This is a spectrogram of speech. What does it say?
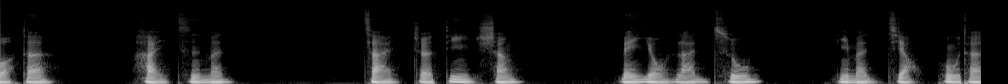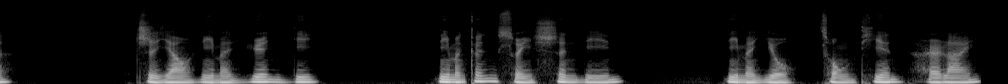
我的孩子们，在这地上没有拦阻你们脚步的，只要你们愿意，你们跟随圣灵，你们有从天而来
